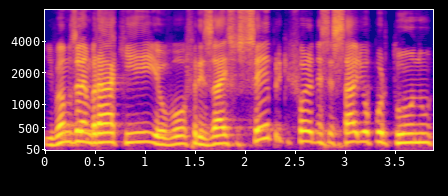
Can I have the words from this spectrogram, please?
E vamos lembrar aqui, eu vou frisar isso sempre que for necessário e oportuno,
